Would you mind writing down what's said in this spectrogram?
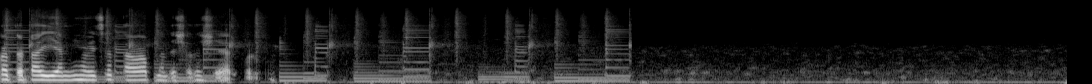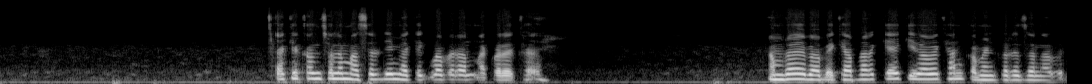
কতটা ইয়ামি হয়েছে তাও আপনাদের সাথে শেয়ার করব। এক এক অঞ্চলে মাছের ডিম এক এক ভাবে রান্না করে খায়। আমরা এভাবে খাই আপনারা কে কীভাবে খান কমেন্ট করে জানাবেন।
